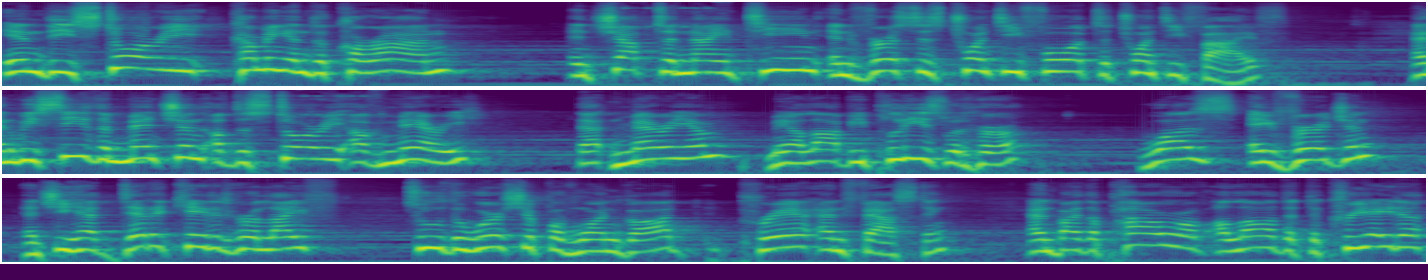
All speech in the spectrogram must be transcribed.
In the story coming in the Quran, in chapter 19, in verses 24 to 25, and we see the mention of the story of Mary, that Miriam, may Allah be pleased with her, was a virgin and she had dedicated her life to the worship of one God, prayer and fasting. And by the power of Allah, that the Creator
